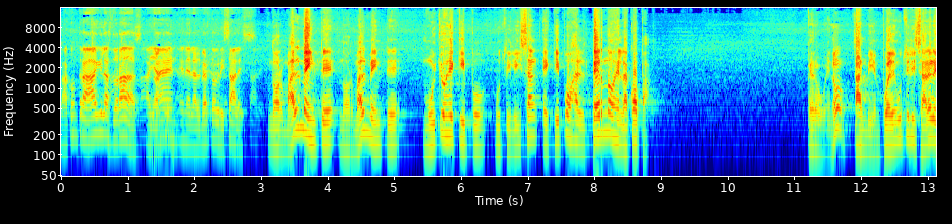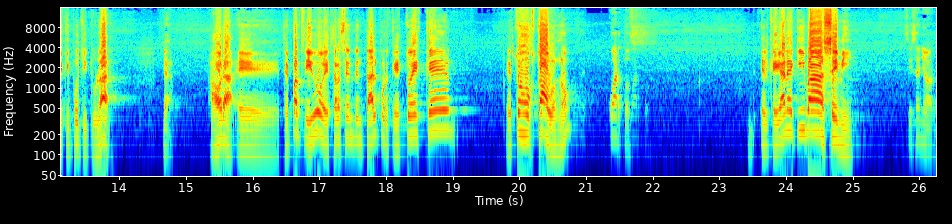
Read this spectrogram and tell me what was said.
Va contra Águilas Doradas, allá en, en el Alberto Grisales. Normalmente, normalmente, muchos equipos utilizan equipos alternos en la Copa. Pero bueno, también pueden utilizar el equipo titular. Ya. Ahora, eh, este partido es trascendental porque esto es que, esto es octavos, ¿no? Cuartos. El que gane aquí va a semi. Sí, señor.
